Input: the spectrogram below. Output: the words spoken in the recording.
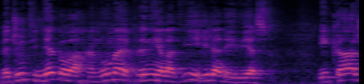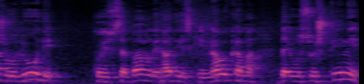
Međutim, njegova Hanuma je prenijela 2200. I kažu ljudi koji su se bavili hadijskim naukama da je u suštini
